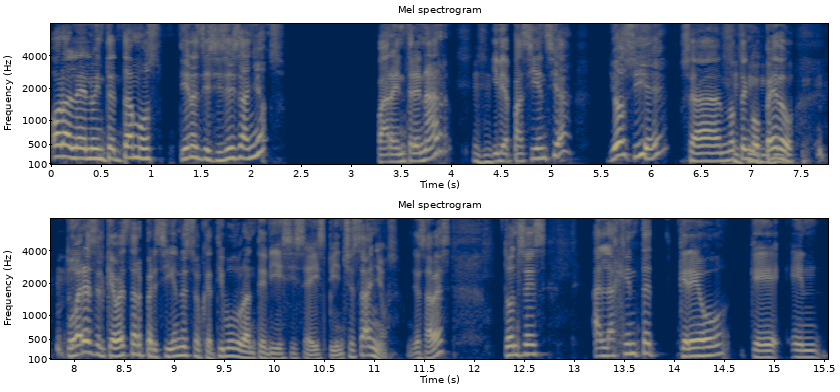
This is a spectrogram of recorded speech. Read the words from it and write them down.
Órale, lo intentamos. ¿Tienes 16 años? ¿Para entrenar? y de paciencia, yo sí, ¿eh? O sea, no tengo pedo. Tú eres el que va a estar persiguiendo ese objetivo durante 16 pinches años, ¿ya sabes? Entonces, a la gente creo que en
